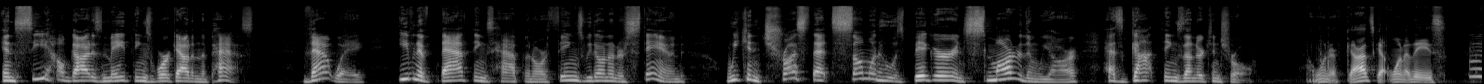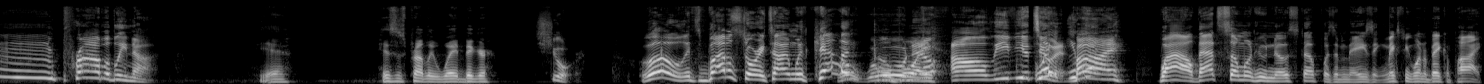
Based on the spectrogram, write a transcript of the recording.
and see how God has made things work out in the past. That way, even if bad things happen or things we don't understand, we can trust that someone who is bigger and smarter than we are has got things under control. I wonder if God's got one of these. Hmm, probably not. Yeah. His is probably way bigger. Sure. Whoa, it's Bible story time with Kellen. Whoa, Oh, boy. now I'll leave you to Wait, it. you Bye. Wow, that's someone who knows stuff was amazing. Makes me want to bake a pie.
